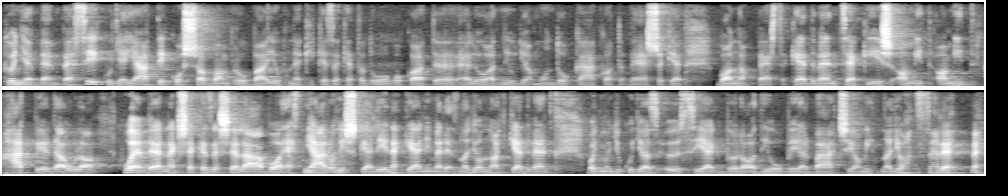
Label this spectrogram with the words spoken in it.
könnyebben veszik, ugye játékosabban próbáljuk nekik ezeket a dolgokat előadni, ugye a mondókákat, a verseket, vannak persze kedvencek is, amit, amit hát például a Hoembernek se kezese lába, ezt nyáron is kell énekelni, mert ez nagyon nagy kedvenc, vagy mondjuk ugye az ősziekből a Dióbél bácsi, amit nagyon szeretnek.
